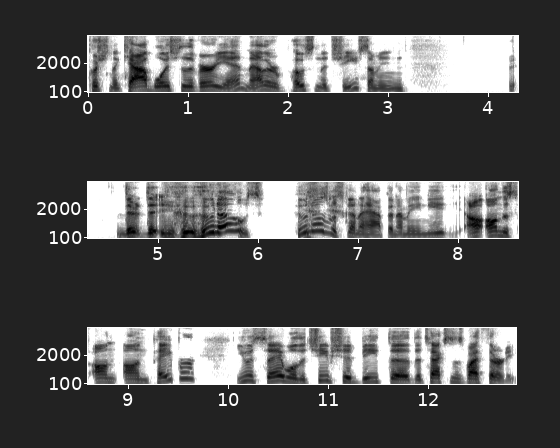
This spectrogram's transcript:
pushing the Cowboys to the very end. Now they're hosting the Chiefs. I mean, they're, they're who who knows who knows what's going to happen. I mean, you, on this on on paper, you would say, well, the Chiefs should beat the the Texans by thirty.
